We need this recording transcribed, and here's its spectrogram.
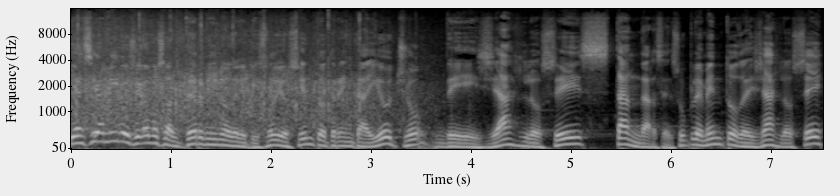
Y así amigos llegamos al término del episodio 138 de Jazz Lo Sé Standards, el suplemento de Jazz Lo Sé,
